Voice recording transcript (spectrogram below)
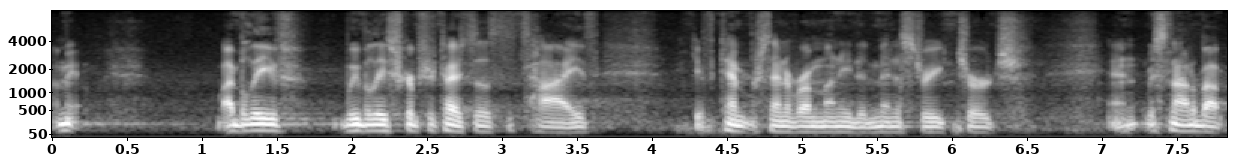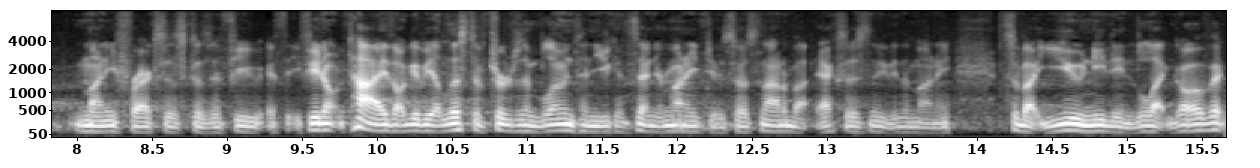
I mean, I believe, we believe Scripture tells us to tithe, give 10% of our money to ministry, church. And it's not about money for Exodus, because if you, if, if you don't tithe, I'll give you a list of churches in Bloomington you can send your money to. So it's not about Exodus needing the money, it's about you needing to let go of it.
